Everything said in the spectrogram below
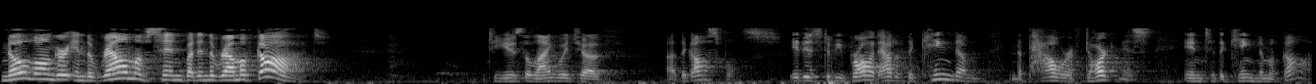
no longer in the realm of sin, but in the realm of God. To use the language of uh, the Gospels, it is to be brought out of the kingdom and the power of darkness into the kingdom of God,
